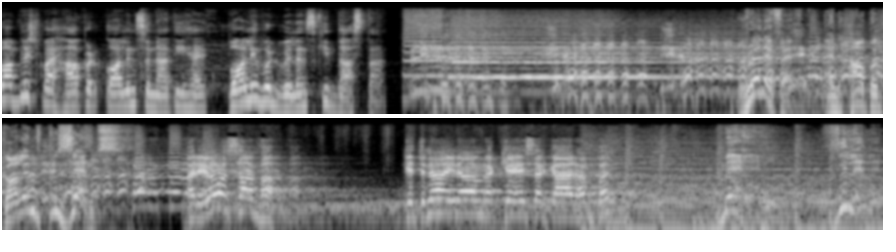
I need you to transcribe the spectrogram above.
publish by Harper Collins सुनाती है बॉलीवुड विलन्स की दास्तान। Red Red FM and HarperCollins presents अरे ओ सांबा कितना इनाम रखे हैं सरकार हम पर? मैं हूँ villain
